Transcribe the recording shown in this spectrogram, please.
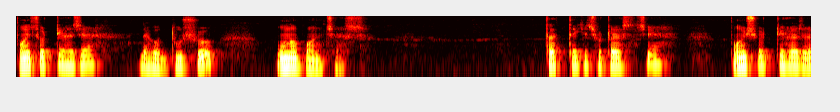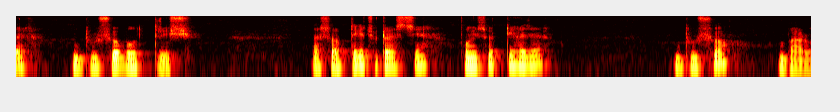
পঁয়ষট্টি হাজার, দেখো দুশো উনপঞ্চাশ। তার থেকে ছোট আসছে পঁয়ষট্টি হাজার দুশো বত্রিশ। আর সব থেকে ছোট আসছে পঁয়ষট্টি হাজার দুশো বারো।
